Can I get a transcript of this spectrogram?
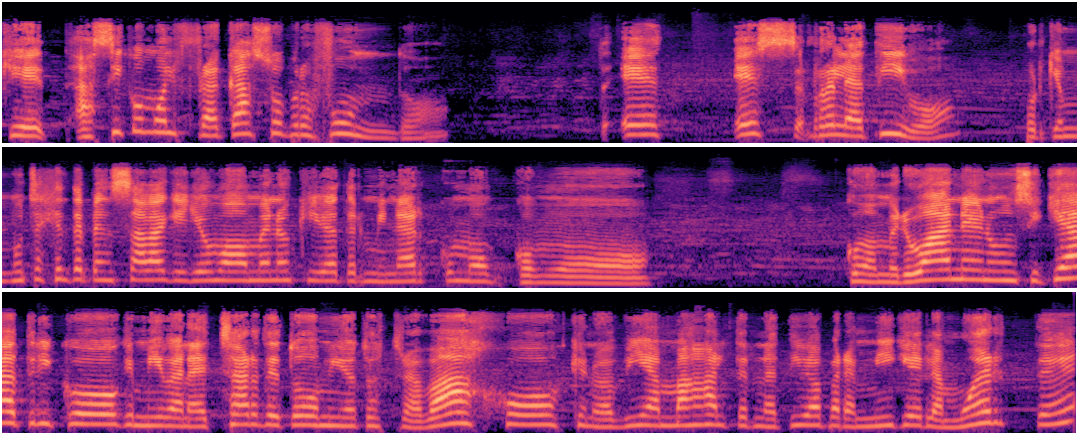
que así como el fracaso profundo es, relativo, porque mucha gente pensaba que yo más o menos que iba a terminar como, como, como meruane en un psiquiátrico, que me iban a echar de todos mis otros trabajos, que no había más alternativa para mí que la muerte.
